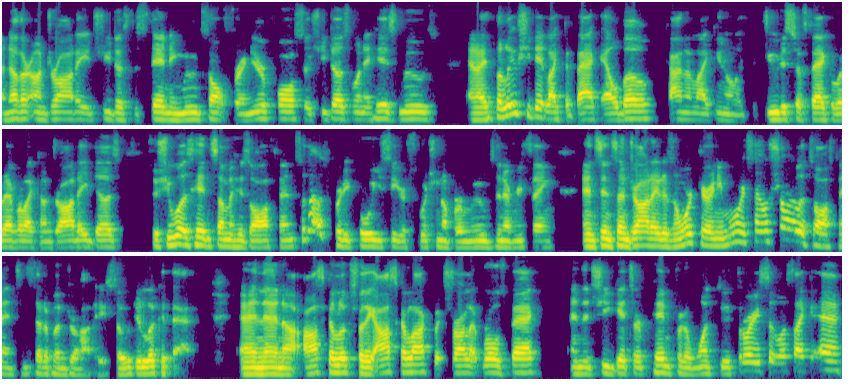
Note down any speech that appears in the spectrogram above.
another Andrade and she does the standing moonsault for a near fall. So she does one of his moves. And I believe she did like the back elbow, kind of like, you know, like the Judas effect or whatever, like Andrade does. So she was hitting some of his offense. So that was pretty cool. You see her switching up her moves and everything. And since Andrade doesn't work here anymore, it's now Charlotte's offense instead of Andrade. So you look at that. And then uh, Asuka looks for the Asuka lock, but Charlotte rolls back and then she gets her pin for the one, two, three. So it's like, eh,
